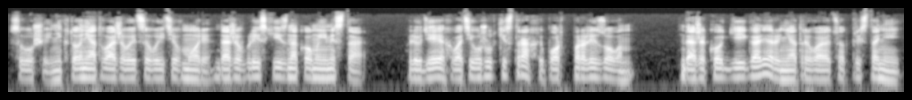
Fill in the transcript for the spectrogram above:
Слушай, никто не отваживается выйти в море, даже в близкие и знакомые места. Людей охватил жуткий страх, и порт парализован. Даже когги и галеры не отрываются от пристаней.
